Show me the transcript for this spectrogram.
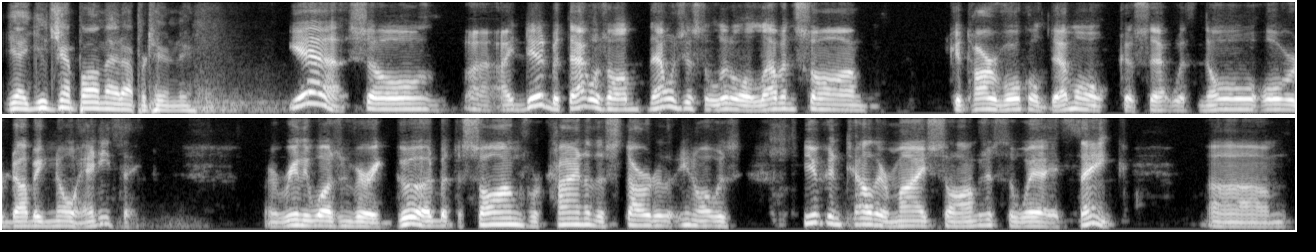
Yeah, you jump on that opportunity. yeah. So uh, I did, but that was all, that was just a little 11 song guitar vocal demo cassette with no overdubbing, no anything. It really wasn't very good, but the songs were kind of the start of, you know, it was, you can tell they're my songs. It's the way I think. Um,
